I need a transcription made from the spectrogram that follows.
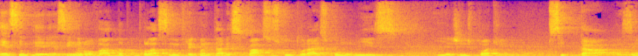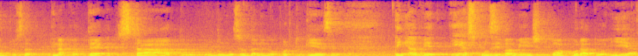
Esse interesse renovado da população em frequentar espaços culturais como o MIS, e a gente pode citar exemplos da Pinacoteca do Estado, ou do Museu da Língua Portuguesa, tem a ver exclusivamente com a curadoria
